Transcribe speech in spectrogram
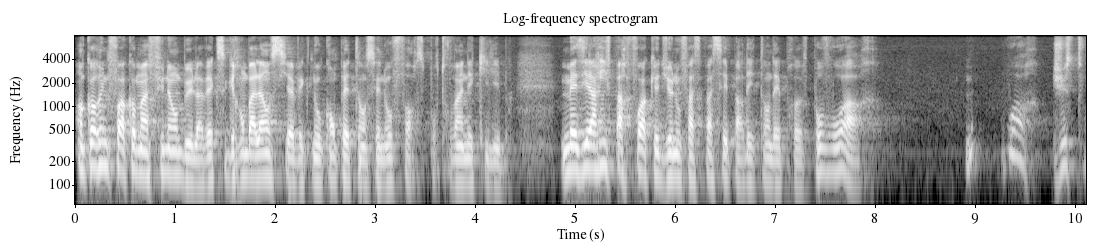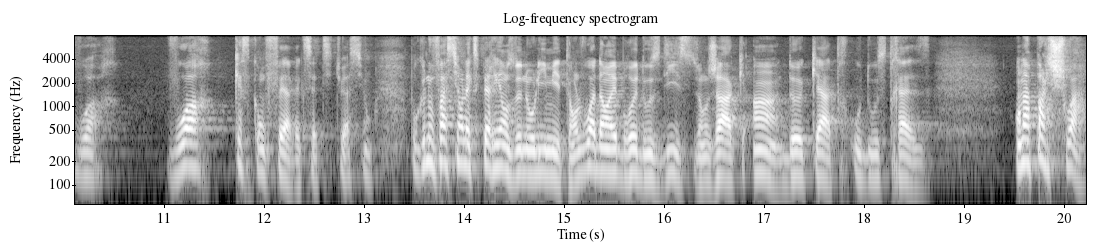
Encore une fois, comme un funambule, avec ce grand balancier, avec nos compétences et nos forces pour trouver un équilibre. Mais il arrive parfois que Dieu nous fasse passer par des temps d'épreuve pour voir, voir, juste voir, voir qu'est-ce qu'on fait avec cette situation Pour que nous fassions l'expérience de nos limites. On le voit dans Hébreu 12, 10, dans Jacques 1, 2, 4 ou 12, 13. On n'a pas le choix.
